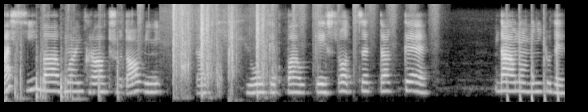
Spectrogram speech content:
Спасибо, Майнкрафт, що дав мені. Так, йолки-палки, що це таке? Да, воно мені туди.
